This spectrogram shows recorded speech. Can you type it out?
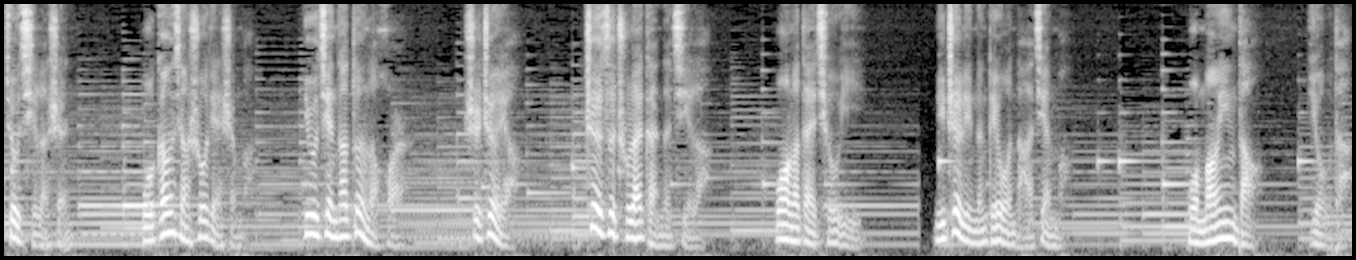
就起了身。我刚想说点什么。又见他顿了会儿，是这样，这次出来赶得急了，忘了带秋衣，你这里能给我拿件吗？我忙应道：“有的。”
